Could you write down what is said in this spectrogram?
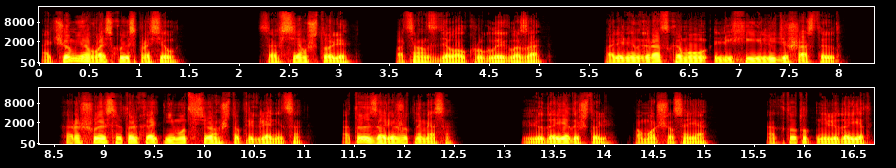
О чем я Ваську и спросил. «Совсем, что ли?» Пацан сделал круглые глаза. «По Ленинградскому лихие люди шастают. Хорошо, если только отнимут все, что приглянется, а то и зарежут на мясо». «Людоеды, что ли?» — поморщился я. «А кто тут не людоед?»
